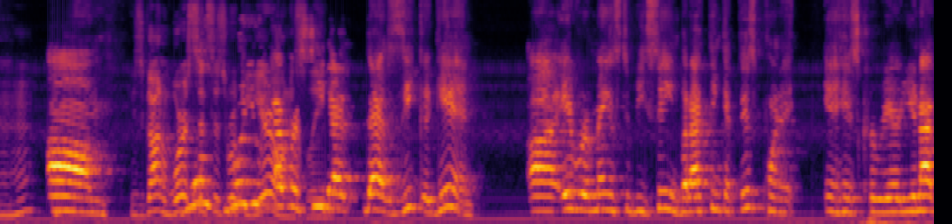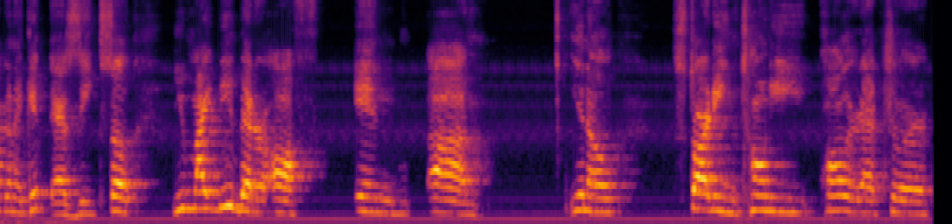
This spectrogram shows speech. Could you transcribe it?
Mm-hmm. Um, He's gotten worse will, since his rookie year. Will you ever honestly. see that that Zeke again? Uh, it remains to be seen. But I think at this point in his career, you're not going to get that Zeke. So you might be better off in, uh, you know, starting Tony Pollard at your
